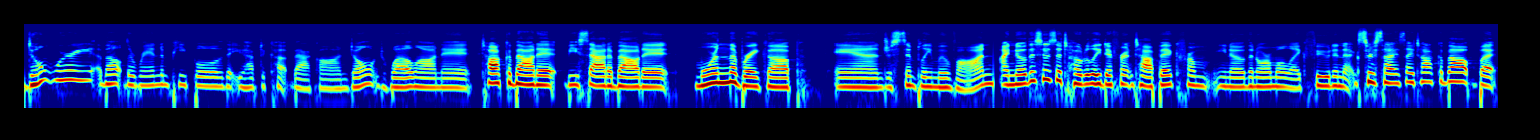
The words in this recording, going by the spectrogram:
Don't worry about the random people that you have to cut back on. Don't dwell on it. Talk about it, be sad about it, mourn the breakup, and just simply move on. I know this is a totally different topic from, you know, the normal like food and exercise I talk about, but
